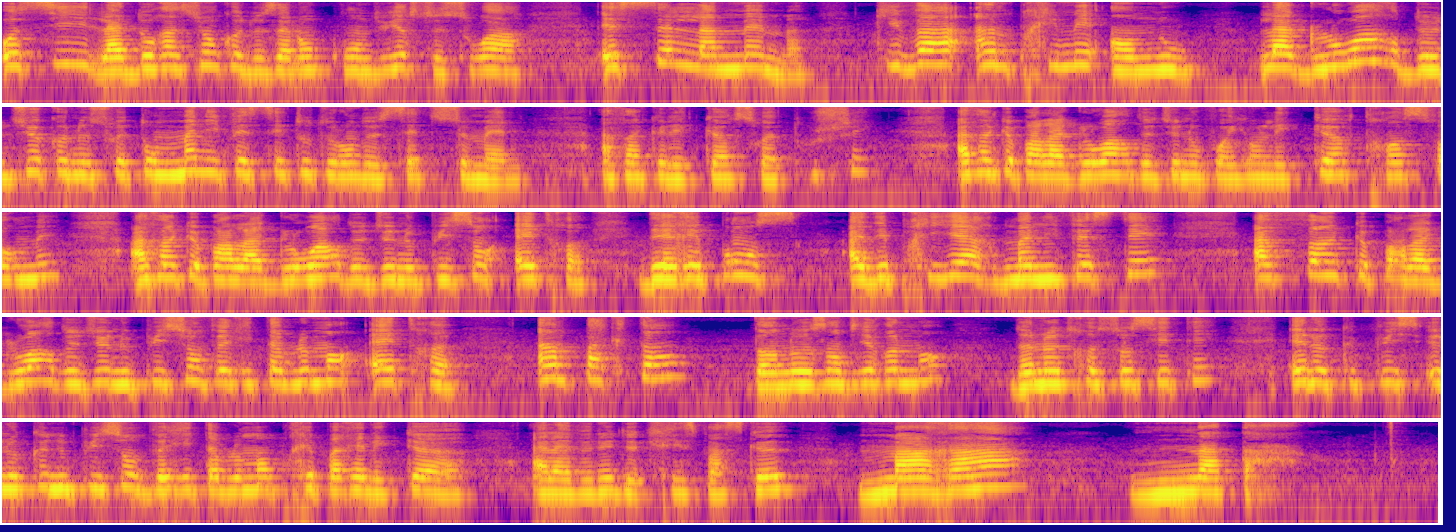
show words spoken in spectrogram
Aussi, l'adoration que nous allons conduire ce soir est celle-là même qui va imprimer en nous la gloire de Dieu que nous souhaitons manifester tout au long de cette semaine, afin que les cœurs soient touchés, afin que par la gloire de Dieu nous voyons les cœurs transformés, afin que par la gloire de Dieu nous puissions être des réponses à des prières manifestées, afin que par la gloire de Dieu nous puissions véritablement être impactants dans nos environnements, dans notre société, et que nous puissions véritablement préparer les cœurs à la venue de Christ, parce que Maranatha.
